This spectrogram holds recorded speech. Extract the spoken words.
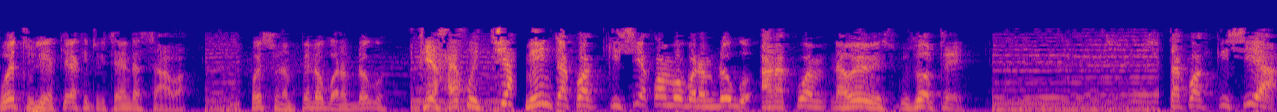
we tulia kila kitu kitaenda sawa wewe si unampenda huyu bwana mdogo 你爹还会嫁， mi nitakuhakikishia kwamba huyu bwana mdogo anakuwa na wewe siku zote takuhakikishia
